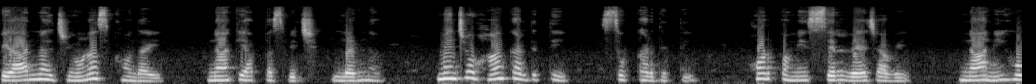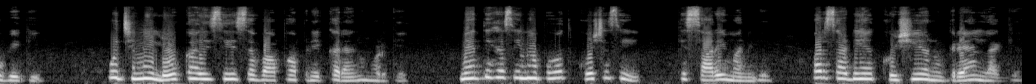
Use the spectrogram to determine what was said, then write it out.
ਪਿਆਰ ਨਾਲ ਜਿਉਣਾ ਸਿਖਾਉਂਦਾ ਏ। ਨਾ ਕਿ ਆਪਸ ਵਿੱਚ ਲੜਨਾ। ਮੈਂ ਜੋ ਹਾਂ ਕਰ ਦਿੱਤੀ, ਸੋ ਕਰ ਦਿੱਤੀ। ਹੁਣ ਭਵੇਂ ਸਿਰ ਰਹਿ ਜਾਵੇ, ਨਾ ਨਹੀਂ ਹੋਵੇਗੀ। ਉਹ ਜਿੰਨੇ ਲੋਕ ਆਏ ਸੀ, ਸਭ ਆਪੋ ਆਪਣੇ ਘਰਾਂ ਨੂੰ ਮੁੜ ਗਏ। ਮੈਂ ਤੇ ਹਸੀਨਾ ਬਹੁਤ ਖੁਸ਼ ਸੀ ਕਿ ਸਾਰੇ ਮੰਨ ਗਏ, ਪਰ ਸਾਡੀਆਂ ਖੁਸ਼ੀਆਂ ਨੂੰ ਗ੍ਰਹਿਣ ਲੱਗ ਗਿਆ।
